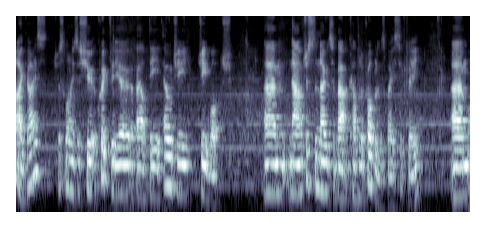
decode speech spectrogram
Hi guys, just wanted to shoot a quick video about the LG G Watch. Um, now just a note about a couple of problems basically. Um,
